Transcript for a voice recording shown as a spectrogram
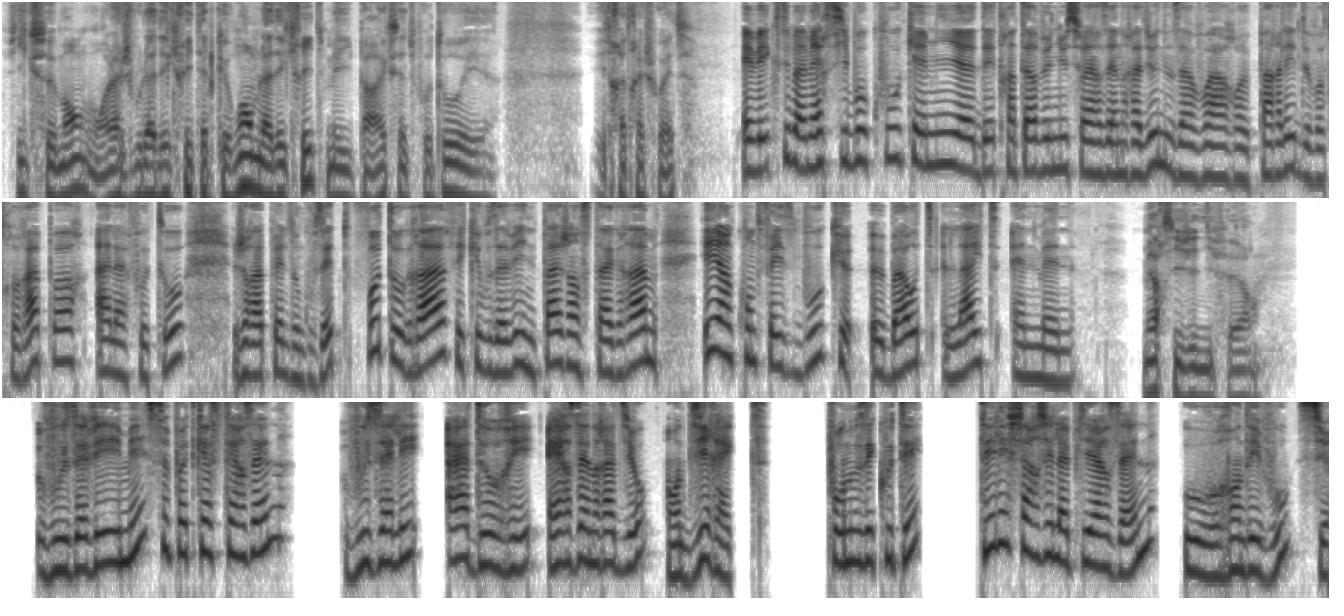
fixement. Bon là je vous la décris telle que moi on me l'a décrite, mais il paraît que cette photo est, est très très chouette. Eh écoutez, bah merci beaucoup Camille euh, d'être intervenue sur RZN Radio, nous avoir euh, parlé de votre rapport à la photo. Je rappelle donc que vous êtes photographe et que vous avez une page Instagram et un compte Facebook About Light and Men. Merci Jennifer. Vous avez aimé ce podcast RZN Vous allez adorer RZN Radio en direct. Pour nous écouter, téléchargez l'appli RZN ou rendez-vous sur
